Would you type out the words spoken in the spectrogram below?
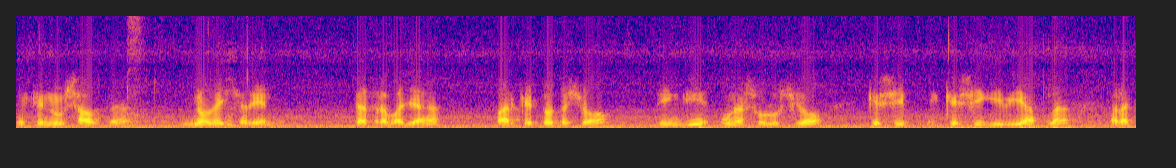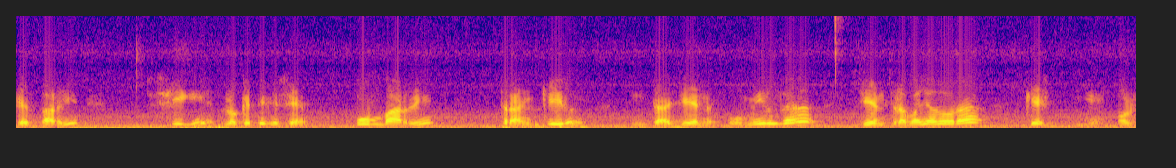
és que nosaltres no deixarem de treballar perquè tot això tingui una solució que, sí, que sigui viable per a aquest barri, sigui el que té que ser, un barri tranquil, de gent humilde, gent treballadora, que molt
